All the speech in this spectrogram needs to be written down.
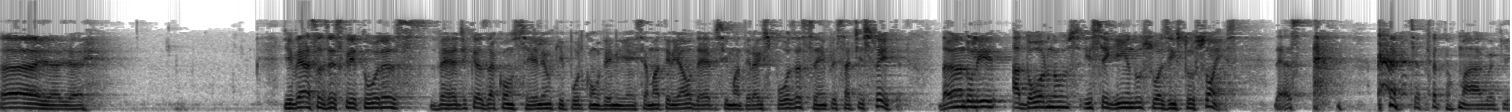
Ai, ai, ai. Diversas escrituras védicas aconselham que, por conveniência material, deve-se manter a esposa sempre satisfeita, dando-lhe adornos e seguindo suas instruções. Des... Deixa eu até tomar água aqui.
